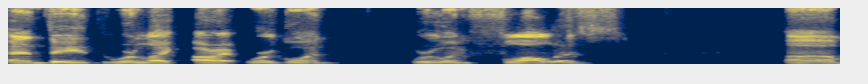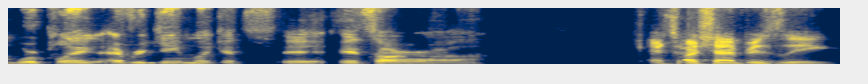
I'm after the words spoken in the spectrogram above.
and they were like, "All right, we're going, we're going flawless." Um, we're playing every game like it's it, it's our uh, it's our Champions League.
